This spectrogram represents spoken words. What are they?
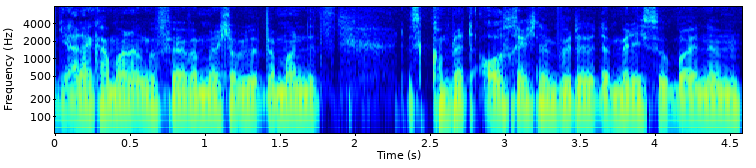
ja, dann kann man ungefähr, wenn man, ich glaube, wenn man jetzt das komplett ausrechnen würde, dann bin ich so bei einem,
